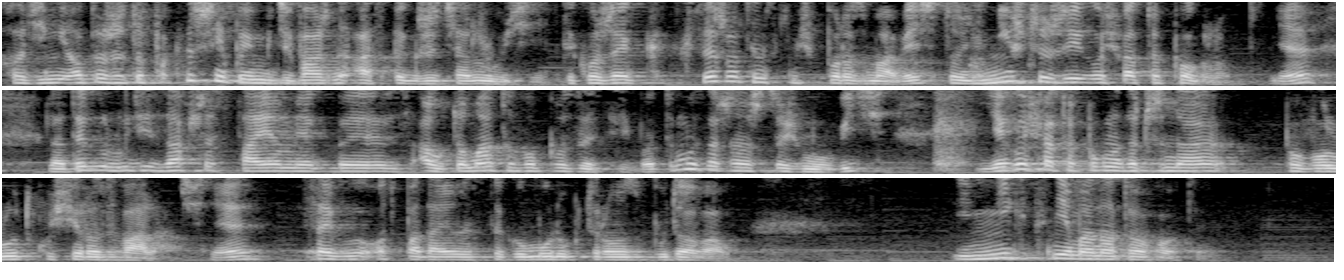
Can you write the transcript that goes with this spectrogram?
chodzi mi o to, że to faktycznie powinien być ważny aspekt życia ludzi. Tylko, że jak chcesz o tym z kimś porozmawiać, to niszczysz jego światopogląd, nie? Dlatego ludzie zawsze stają jakby z automatu w opozycji, bo ty mu zaczynasz coś mówić, jego światopogląd zaczyna powolutku się rozwalać, nie? Cegły odpadają z tego muru, którą zbudował. I nikt nie ma na to ochoty.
